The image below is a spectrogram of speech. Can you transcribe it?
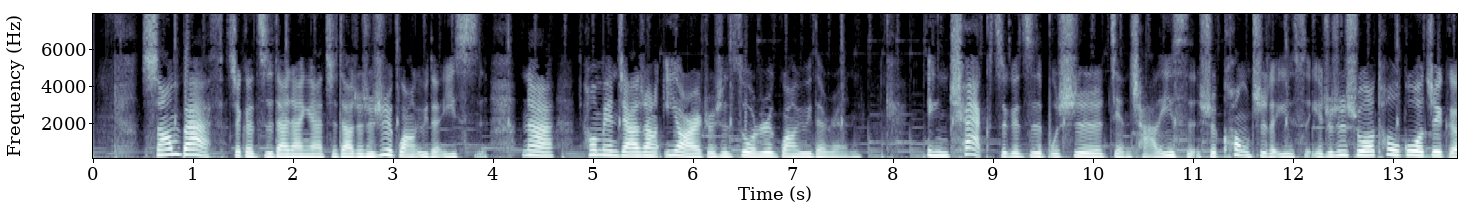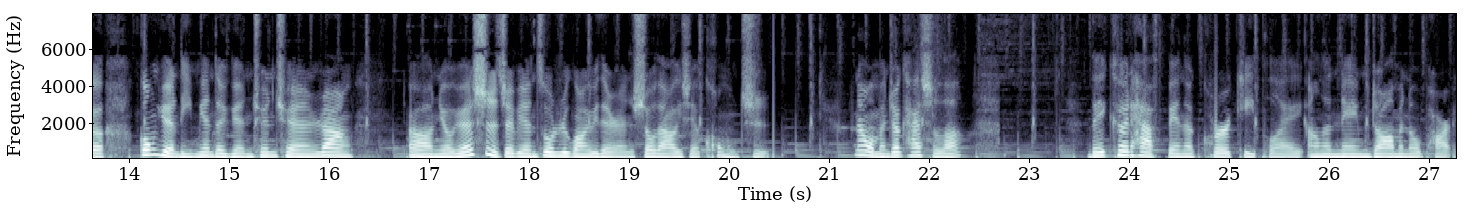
Sunbath 这个字大家应该知道，就是日光浴的意思。那后面加上 er，就是做日光浴的人。In check 这个字不是检查的意思，是控制的意思。也就是说，透过这个公园里面的圆圈圈，让啊，纽约市这边做日光浴的人受到一些控制。那我们就开始了。They could have been a quirky play on the name Domino Park,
